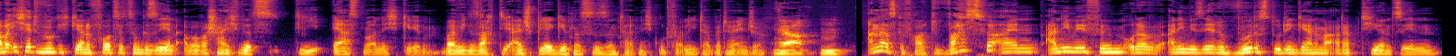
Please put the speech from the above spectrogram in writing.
aber ich hätte wirklich gerne Fortsetzung gesehen, aber wahrscheinlich wird es die erstmal nicht geben. Weil, wie gesagt, die Einspielergebnisse sind halt nicht gut für Alita Better Angel. Ja. Hm. Anders gefragt, was für ein Anime-Film oder Anime-Serie würdest du den gerne mal adaptierend sehen?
